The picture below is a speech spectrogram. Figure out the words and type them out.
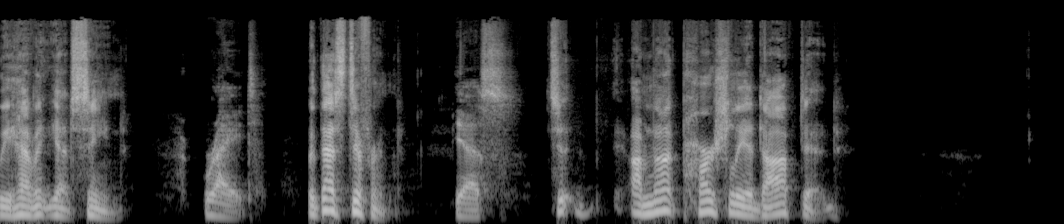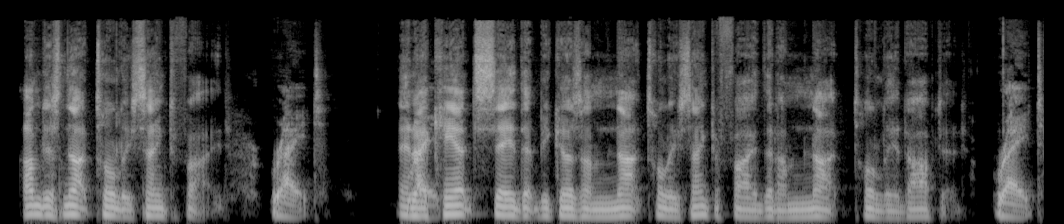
we haven't yet seen, Right. but that's different. Yes. So, I'm not partially adopted. I'm just not totally sanctified. Right. And I can't say that because I'm not totally sanctified that I'm not totally adopted. Right.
